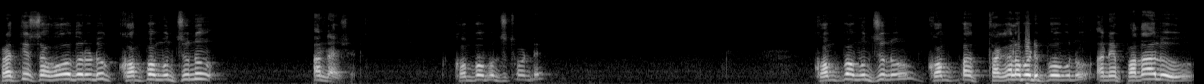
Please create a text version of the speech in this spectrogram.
ప్రతి సహోదరుడు కొంప ముంచును అని రాశాడు. కొంప ముంచటం అంటే? కొంప ముంచును కొంప తగలబడిపోవును అనే పదాలు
